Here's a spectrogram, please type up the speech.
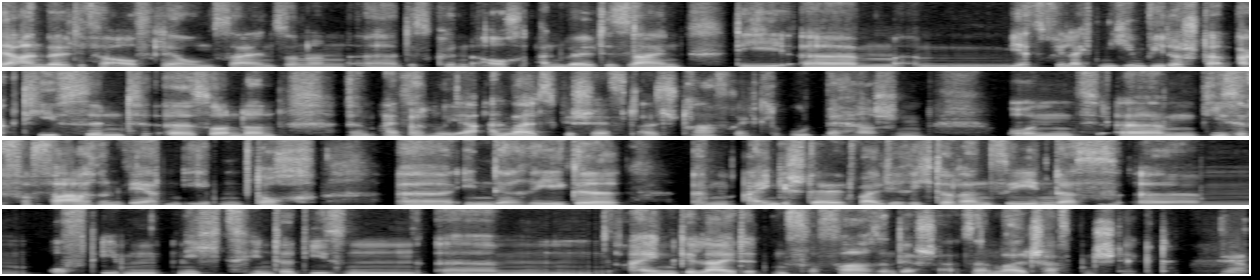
der Anwälte für Aufklärung sein, sondern äh, das können auch Anwälte sein, die ähm, jetzt vielleicht nicht im Widerstand aktiv sind, äh, sondern ähm, einfach nur ihr Anwaltsgeschäft als Strafrechtler gut beherrschen. Und ähm, diese Verfahren werden eben doch äh, in der Regel ähm, eingestellt, weil die Richter dann sehen, dass ähm, oft eben nichts hinter diesen ähm, eingeleiteten Verfahren der Staatsanwaltschaften steckt. Ja.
